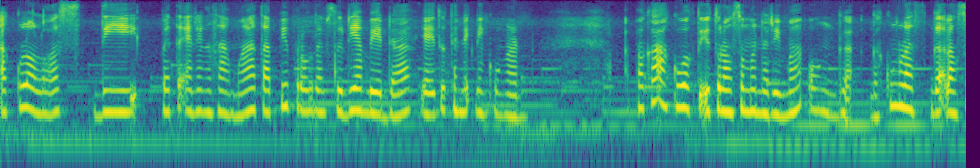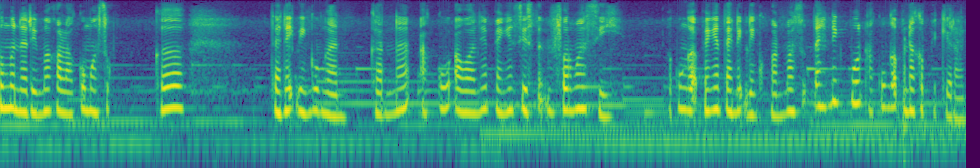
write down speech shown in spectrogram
aku lolos di PTN yang sama tapi program studi yang beda yaitu teknik lingkungan. apakah aku waktu itu langsung menerima oh enggak enggak aku enggak langsung menerima kalau aku masuk ke teknik lingkungan karena aku awalnya pengen sistem informasi. Aku nggak pengen teknik lingkungan masuk teknik pun aku nggak pernah kepikiran.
